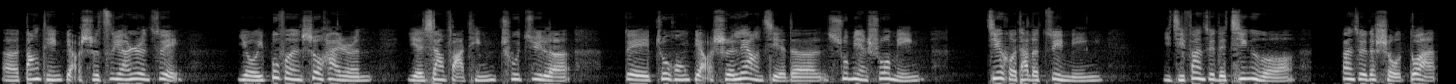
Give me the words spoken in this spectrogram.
呃，当庭表示自愿认罪，有一部分受害人也向法庭出具了对朱红表示谅解的书面说明，结合他的罪名，以及犯罪的金额、犯罪的手段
